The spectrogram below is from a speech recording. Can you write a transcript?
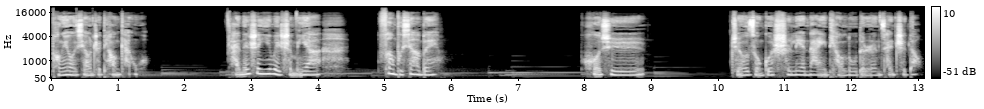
朋友笑着调侃我。还能是因为什么呀？放不下呗。或许，只有走过失恋那一条路的人才知道，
